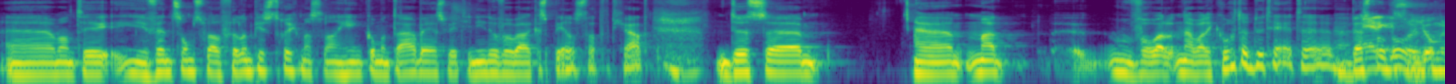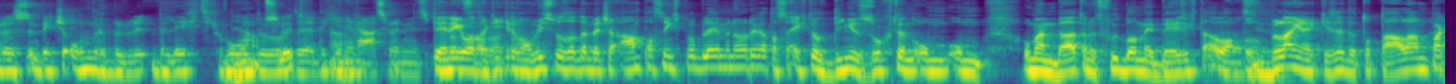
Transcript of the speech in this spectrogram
Ja. Want je, je vindt soms wel filmpjes terug, maar als er dan geen commentaar bij is, weet je niet over welke spelers dat het gaat. Dus, ehm, eh, maar voor wat, naar wat ik heb, doet hij het eh, best wel Eigenlijk is zo'n jongen dus een beetje onderbelicht, gewoon Ja, door de, de generatie waarin hij Het speelt. enige wat ik ervan wist, was dat hij een beetje aanpassingsproblemen nodig had. Dat ze echt wel dingen zochten om, om, om hem buiten het voetbal mee bezig te houden. Wat ook belangrijk is, hè, de totaalaanpak.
